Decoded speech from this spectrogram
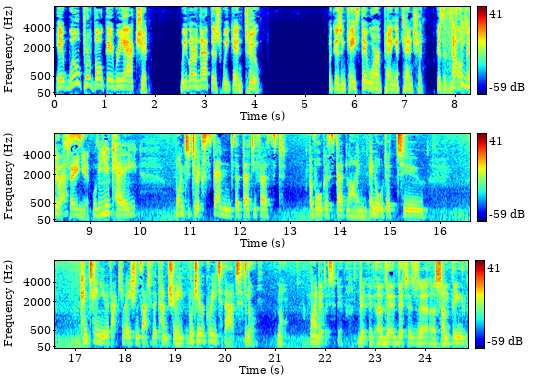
it will provoke a reaction. We learned that this weekend too. Because in case they weren't paying attention, because the Taliban the US saying it. Well, the UK wanted to extend the 31st of August deadline in order to continue evacuations out of the country. Would you agree to that? No, no. Why not? This is uh, something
